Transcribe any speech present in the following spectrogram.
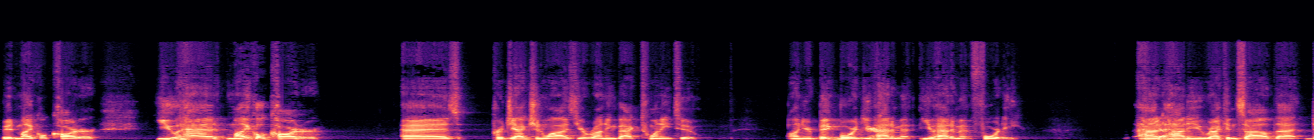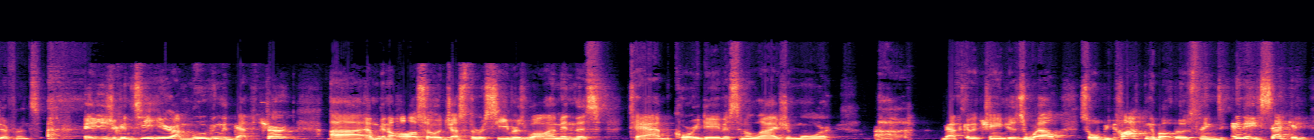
we had Michael Carter. You had Michael Carter as projection wise, your running back 22. On your big board, you had him at you had him at 40. How, Yeah. how do you reconcile that difference? As you can see here, I'm moving the depth chart. Uh, I'm going to also adjust the receivers while I'm in this tab. Corey Davis and Elijah Moore. Uh, that's going to change as well. So we'll be talking about those things in a second.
